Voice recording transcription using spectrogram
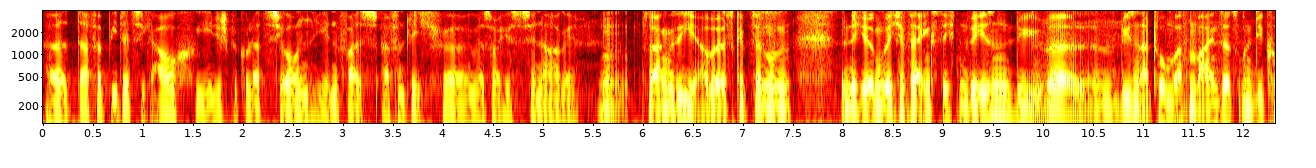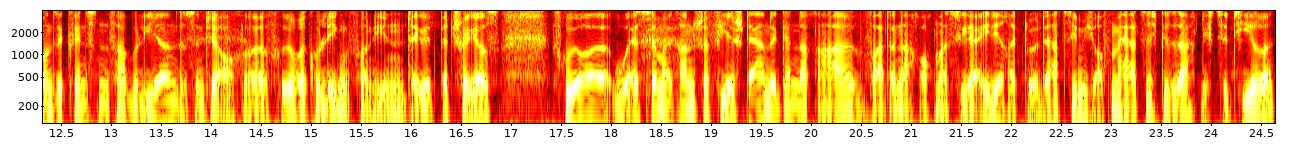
Da verbietet sich auch jede Spekulation, jedenfalls öffentlich über solche Szenarien. Hm, sagen Sie, aber es gibt ja nun nicht irgendwelche verängstigten Wesen, die über äh, diesen Atomwaffeneinsatz und die Konsequenzen fabulieren. Das sind ja auch äh, frühere Kollegen von Ihnen. David Petraeus, früherer US-amerikanischer Vier-Sterne-General, war danach auch mal CIA-Direktor. Der hat ziemlich offenherzig gesagt, ich zitiere,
